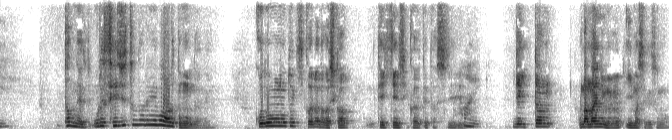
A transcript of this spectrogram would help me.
ー。多分ね、俺施術慣れはあると思うんだよね。子供の時から、だから歯科定期検診通ってたし、はい。で、一旦、まあ前にも言いましたけど、その、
